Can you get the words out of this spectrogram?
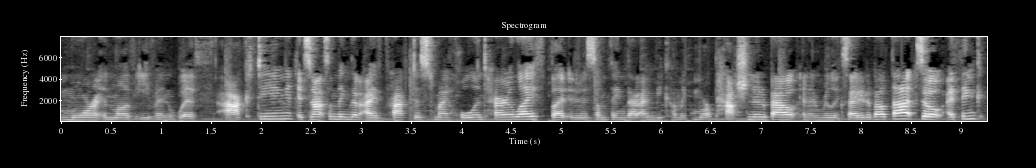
more in love even with acting. It's not something that I've practiced my whole entire life, but it is something that I'm becoming more passionate about, and I'm really excited about that. So I think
